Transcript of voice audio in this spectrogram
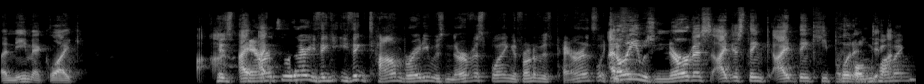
anemic, like his parents I, I, were there. You think you think Tom Brady was nervous playing in front of his parents? Like I don't think he was nervous. I just think I think he put a,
